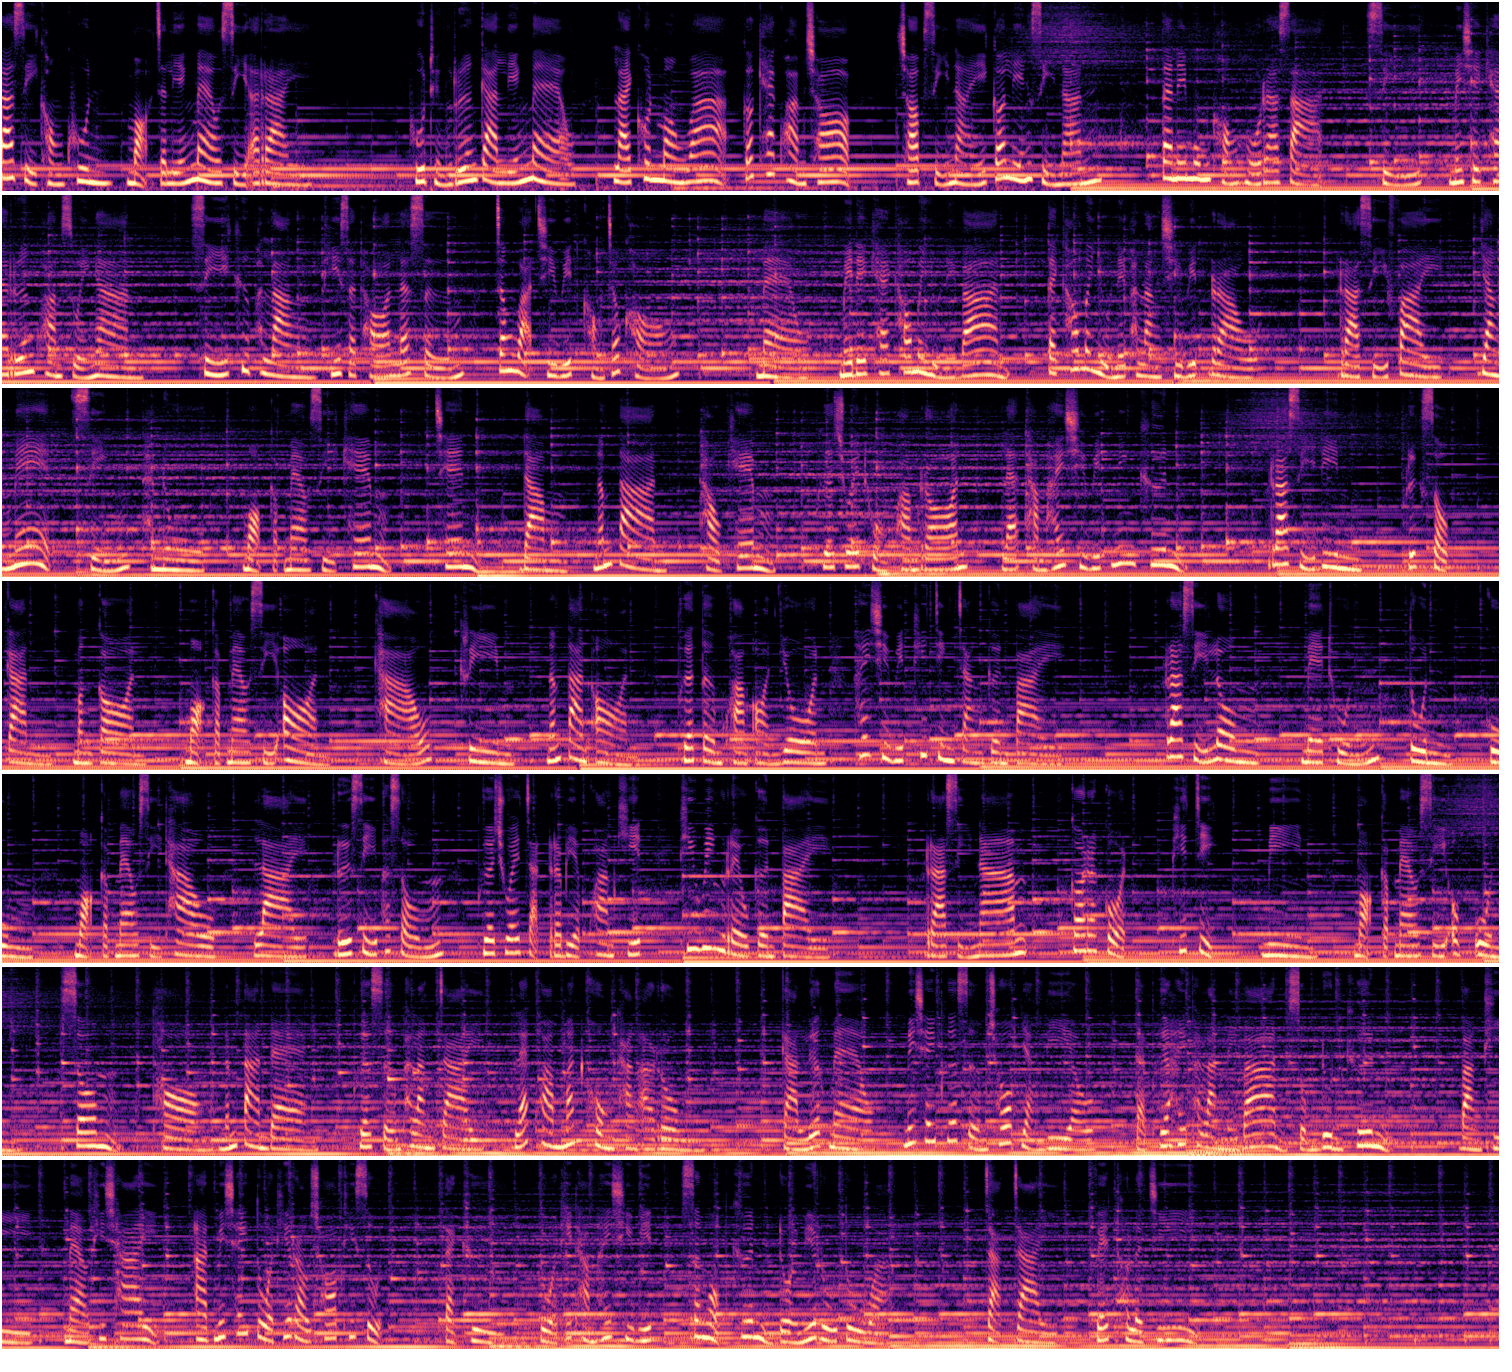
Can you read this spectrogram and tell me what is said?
ราศีของคุณเหมาะจะเลี้ยงแมวสีอะไร พูดถึงเรื่องการเลี้ยงแมว หลายคนมองว่าก็แค่ความชอบ ชอบสีไหนก็เลี้ยงสีนั้น แต่ในมุมของโหราศาสตร์ สีไม่ใช่แค่เรื่องความสวยงาม สีคือพลังที่สะท้อนและเสริม จังหวะชีวิตของเจ้าของ แมวไม่ได้แค่เข้ามาอยู่ในบ้าน แต่เข้ามาอยู่ในพลังชีวิตเรา ราศีไฟ อย่างเมษ สิงห์ ธนู เหมาะกับแมวสีเข้ม เช่น ดำ น้ำตาล เทาเข้ม เพื่อช่วยถ่วงความร้อน และทำให้ชีวิตนิ่งขึ้น ราศีดิน พฤกษภกัน มังกร เหมาะกับแมวสีอ่อน ขาว ครีม น้ำตาลอ่อน เพื่อเติมความอ่อนโยน ให้ชีวิตที่จริงจังเกินไป ราศีลม เมถุน ตุล กุมเหมาะกับแมวสีเทา ลาย หรือสีผสม เพื่อช่วยจัดระเบียบความคิดที่วิ่งเร็วเกินไป ราศีน้ำกรกฎ พิจิก มีน เหมาะกับแมวสีอบอุ่น ส้ม ทอง น้ำตาลแดง เพื่อเสริมพลังใจ และความมั่นคงทางอารมณ์ การเลือกแมวไม่ใช่เพื่อเสริมโชคอย่างเดียว แต่เพื่อให้พลังในบ้านสมดุลขึ้น บางที แมวที่ใช่ อาจไม่ใช่ตัวที่เราชอบที่สุด แต่คือตัวที่ทำให้ชีวิตสงบขึ้นโดยไม่รู้ตัว จากใจ f e t o l o g y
